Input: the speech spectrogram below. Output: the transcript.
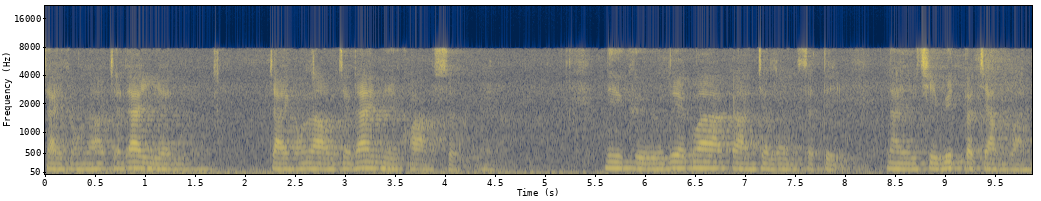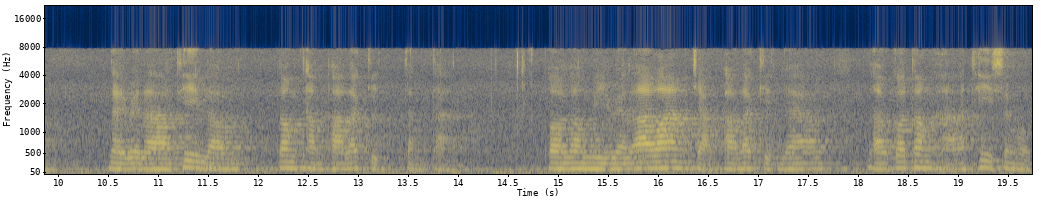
ใจของเราจะได้เย็น ใจของเราจะได้มีความสุข นี่คือเรียกว่าการเจริญสติในชีวิตประจำวัน ในเวลาที่เราต้องทำภารกิจต่างๆ พอเรามีเวลาว่างจากภารกิจแล้ว เราก็ต้องหาที่สงบ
